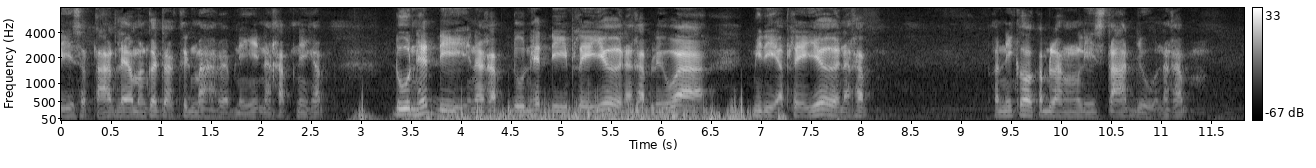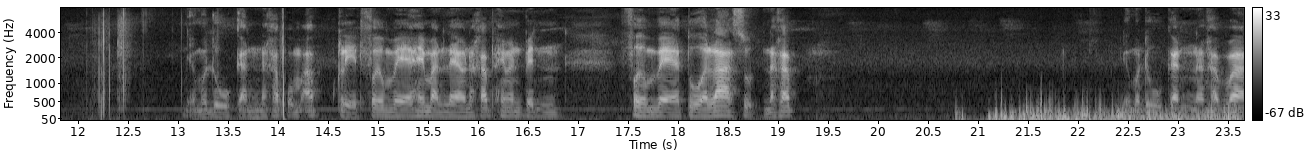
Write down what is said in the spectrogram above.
รีสตาร์ทแล้วมันก็จะขึ้นมาแบบนี้นะครับนี่ครับดูน HD นะครับดูน HD Player นะครับหรือว่า Media Player นะครับ ตอนนี้ก็กำลังรีสตาร์ทอยู่นะครับ ดี๋ยวมาดูกันนะครับ ผมอัปเกรดเฟิร์มแวร์ให้มันแล้วนะครับ ให้มันเป็นเฟิร์มแวร์ตัวล่าสุดนะครับ เดี๋ยวมาดูกันนะครับว่า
